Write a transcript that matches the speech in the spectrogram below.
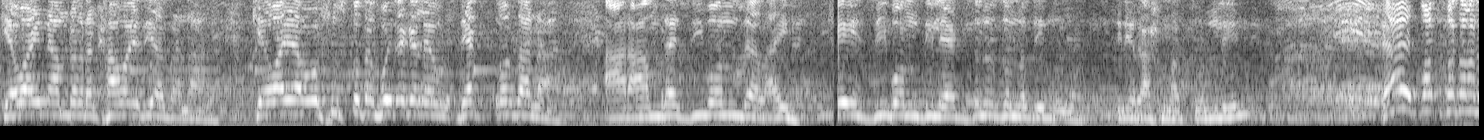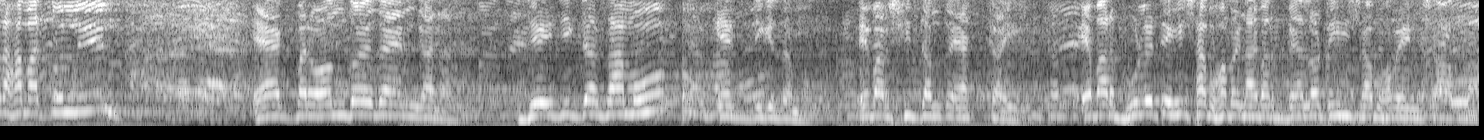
কেউ আইন নামটা করে খাওয়াই দিয়া জানা। কেউ আইন অসুস্থতা হয়ে গেলে দেখতো জানা। আর আমরা জীবন দেলাই। এই জীবন দিলে একজনের জন্য দিব তিনি রাহমাতুল্লিন এই পথ কথা রাহমাতুল্লিন একবার অন্ধ হয়ে যায় গানা। যেই দিকটা যামু, একদিকে যামু। এবার সিদ্ধান্ত একটাই। এবার বুলেটে হিসাব হবে না, এবার ব্যালটে হিসাব হবে ইনশাআল্লাহ।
